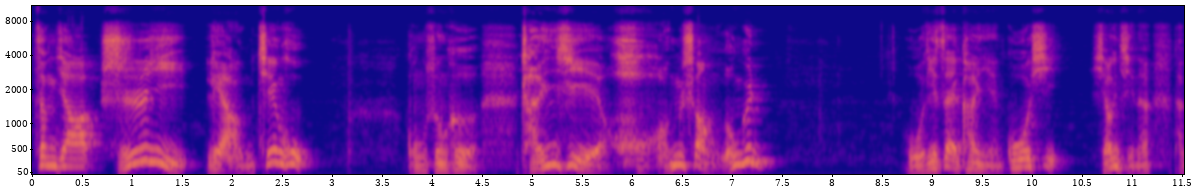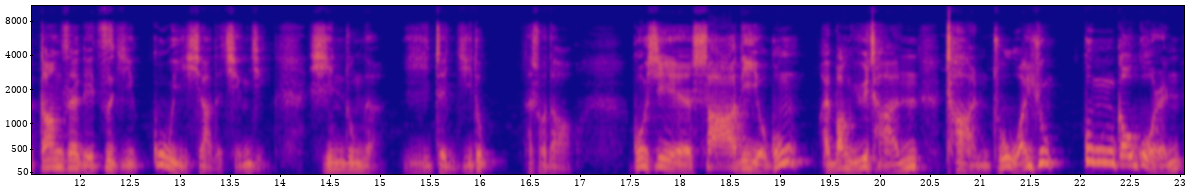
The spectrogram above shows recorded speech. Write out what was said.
增加十亿两千户。”公孙贺，臣谢皇上隆恩。武帝再看一眼郭谢，想起呢他刚才给自己跪下的情景，心中呢一阵激动。他说道：“郭谢杀敌有功，还帮于产铲除顽凶。”功高过人，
